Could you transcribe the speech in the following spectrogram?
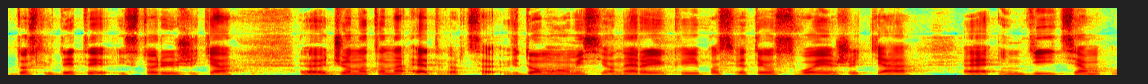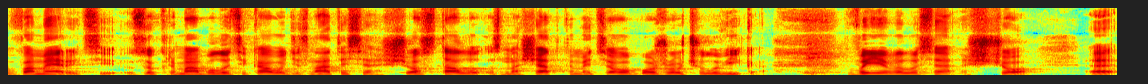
дослідити історію життя е, Джонатана Едвардса, відомого місіонера, який посвятив своє життя е, індійцям в Америці. Зокрема, було цікаво дізнатися, що стало з нащадками цього Божого чоловіка. Виявилося, що е,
